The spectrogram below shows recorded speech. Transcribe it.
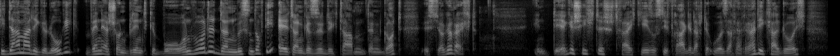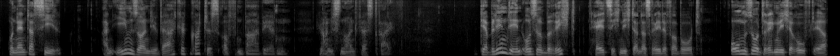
Die damalige Logik, wenn er schon blind geboren wurde, dann müssen doch die Eltern gesündigt haben, denn Gott ist ja gerecht. In der Geschichte streicht Jesus die Frage nach der Ursache radikal durch und nennt das Ziel. An ihm sollen die Werke Gottes offenbar werden. Johannes 9, Vers 3. Der Blinde in unserem Bericht hält sich nicht an das Redeverbot. Umso dringlicher ruft er,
